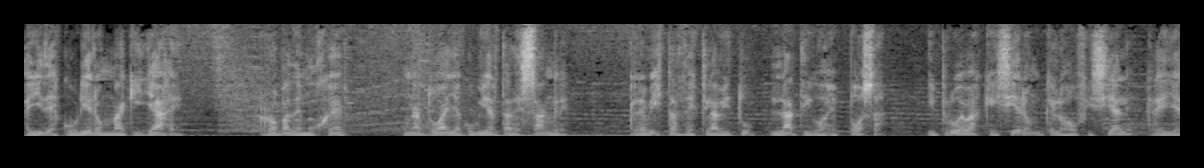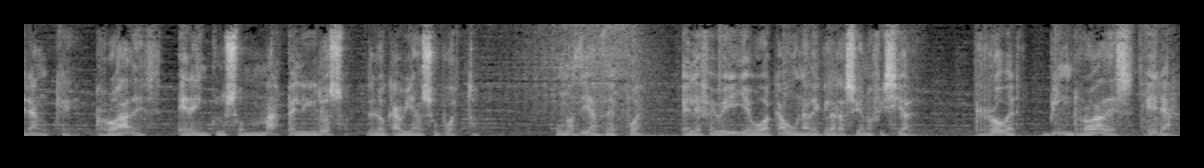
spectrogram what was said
Allí descubrieron maquillaje, ropa de mujer, una toalla cubierta de sangre, revistas de esclavitud, látigos, esposas y pruebas que hicieron que los oficiales creyeran que Roades era incluso más peligroso de lo que habían supuesto. Unos días después, el FBI llevó a cabo una declaración oficial. Robert Bin Roades era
